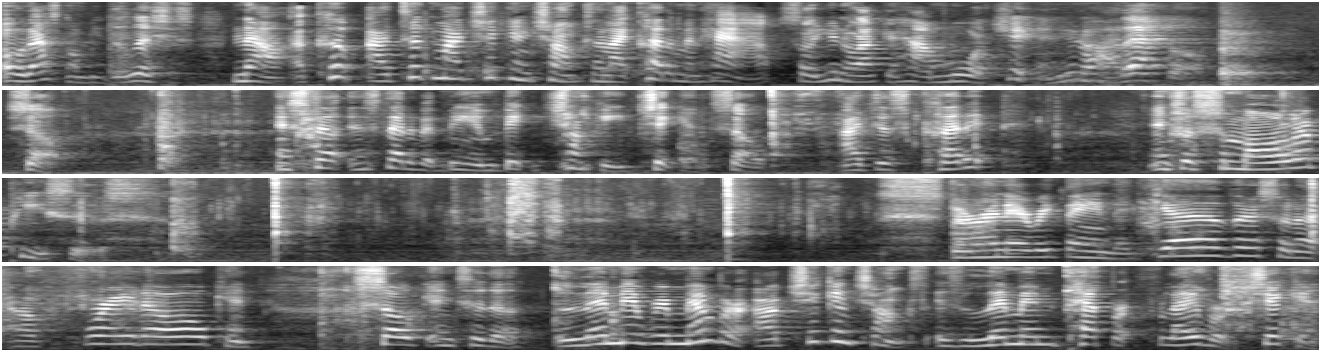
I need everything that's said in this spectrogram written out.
Oh, that's gonna be delicious. Now, I cook, I took my chicken chunks and I cut them in half, so you know I can have more chicken. You know how that goes. So, instead instead of it being big chunky chicken, so I just cut it into smaller pieces. Stirring everything together so that Alfredo can soak into the lemon. Remember, our chicken chunks is lemon pepper flavored chicken.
